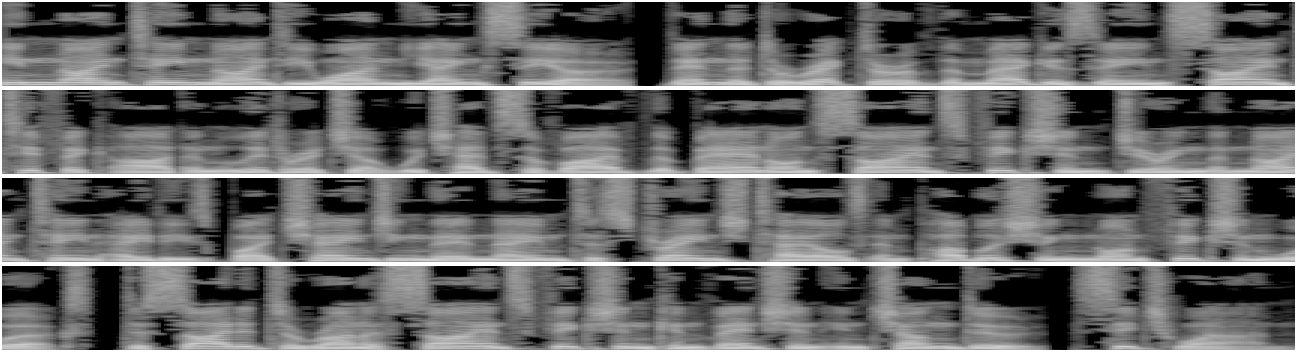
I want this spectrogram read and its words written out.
In 1991 Yang Xiao, then the director of the magazine Scientific Art and Literature which had survived the ban on science fiction during the 1980s by changing their name to Strange Tales and publishing non-fiction works, decided to run a science fiction convention in Chengdu, Sichuan.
